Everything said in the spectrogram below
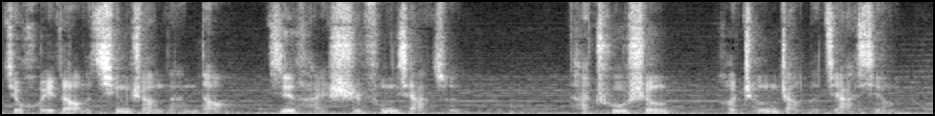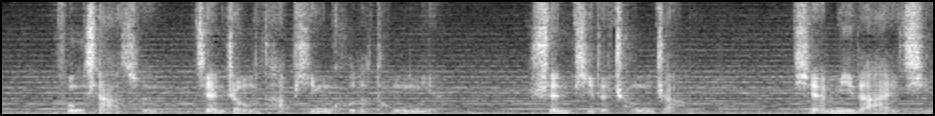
就回到了庆尚南道金海市丰下村，他出生和成长的家乡。丰下村见证了他贫苦的童年、身体的成长、甜蜜的爱情。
